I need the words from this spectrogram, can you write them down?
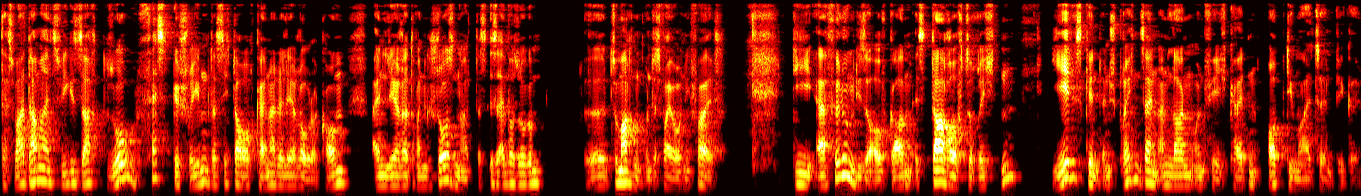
das war damals, wie gesagt, so festgeschrieben, dass sich da auch keiner der Lehrer oder kaum ein Lehrer dran gestoßen hat. Das ist einfach so äh, zu machen. Und das war ja auch nicht falsch. Die Erfüllung dieser Aufgaben ist darauf zu richten, jedes Kind entsprechend seinen Anlagen und Fähigkeiten optimal zu entwickeln.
